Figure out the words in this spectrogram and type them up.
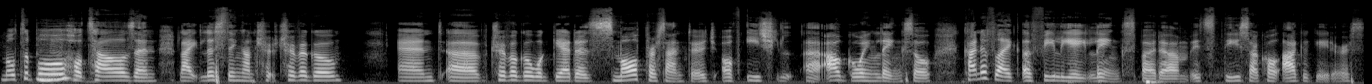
multiple mm-hmm. hotels and like listing on Tri- Trivago and uh, Trivago will get a small percentage of each uh, outgoing link. So kind of like affiliate links, but um, it's these are called aggregators.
